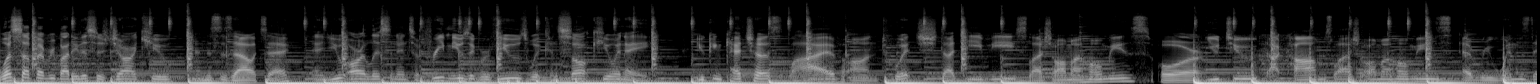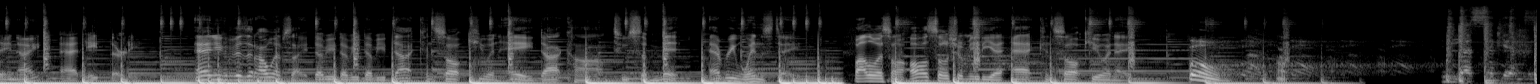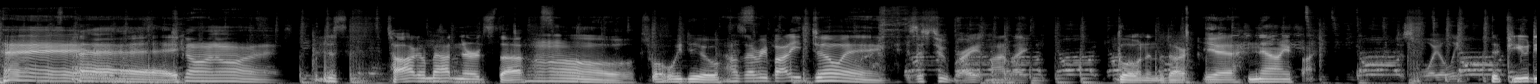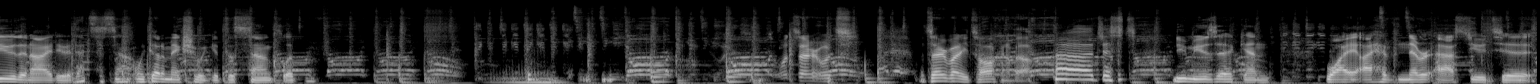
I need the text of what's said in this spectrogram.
What's up, everybody? This is John Q, And this is Alex A. and you are listening to Free Music Reviews with Consult Q&A. You can catch us live on twitch.tv slash all my homies or youtube.com slash all my homies every Wednesday night at 8.30. And you can visit our website, www.consultqna.com, to submit every Wednesday. Follow us on all social media at Consult Q&A. Boom. Hey, what's going on? We're just talking about nerd stuff. Oh, That's what we do. how's everybody doing? Is this too bright? Am I like, Glowing in the dark. yeah, No, you're fine. just oily? If you do, then I do. That's the sound. We got to make sure we get this sound clip. What's what's what's everybody talking about? Uh, just new music and why I have never asked you to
